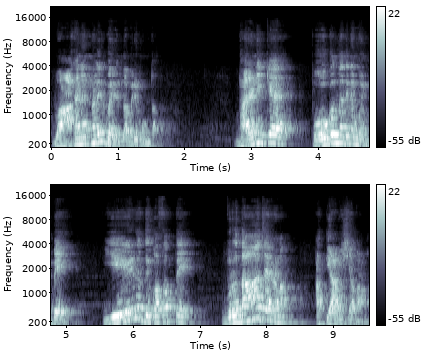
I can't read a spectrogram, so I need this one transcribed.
വാഹനങ്ങളിൽ വരുന്നവരുമുണ്ട്. ഭരണിക്ക് പോകുന്നതിന് മുൻപേ ഏഴ് ദിവസത്തെ വ്രതാചരണം അത്യാവശ്യമാണ്.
